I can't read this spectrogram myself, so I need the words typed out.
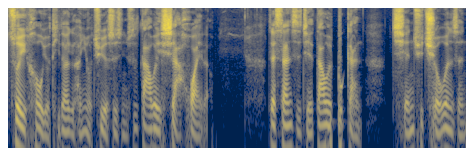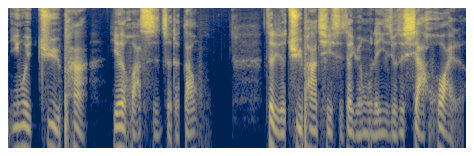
最后有提到一个很有趣的事情，就是大卫吓坏了。在三十节，大卫不敢前去求问神，因为惧怕耶和华使者的刀。这里的惧怕，其实在原文的意思就是吓坏了。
